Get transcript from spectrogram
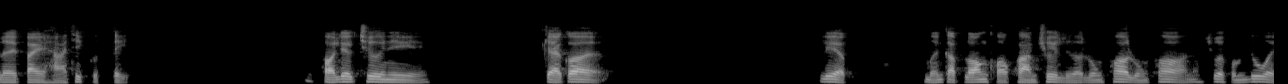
เลยไปหาที่กุฏิพอเรียกชื่อนี่ แกก็ เรียกเหมือนกับร้องขอความช่วยเหลือหลวงพ่อหลวงพ่อนะช่วยผมด้วย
